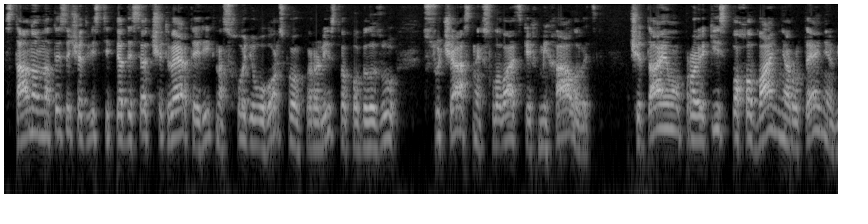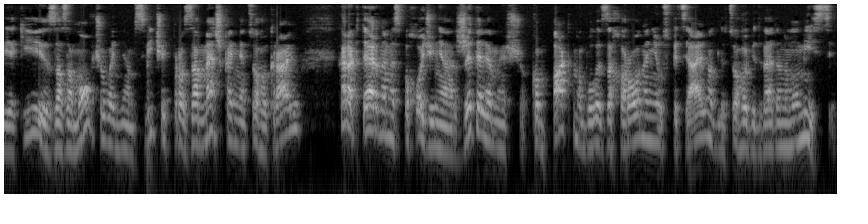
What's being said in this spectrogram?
Станом на 1254 рік на сході Угорського королівства поблизу сучасних словацьких Міхаловець читаємо про якісь поховання рутенів, які за замовчуванням свідчать про замешкання цього краю, характерними з походження жителями, що компактно були захоронені у спеціально для цього відведеному місці.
